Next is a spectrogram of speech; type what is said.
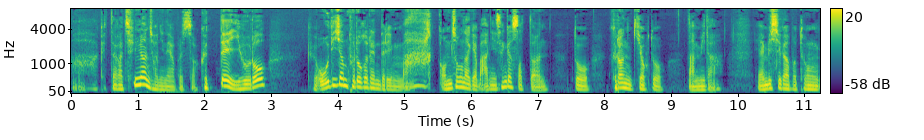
아, 그때가 7년 전이네요, 벌써. 그때 이후로 그 오디션 프로그램들이 막 엄청나게 많이 생겼었던 또 그런 기억도 납니다. MBC가 보통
